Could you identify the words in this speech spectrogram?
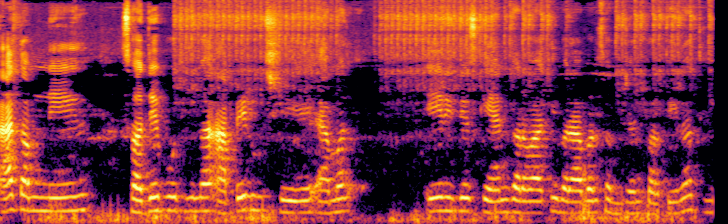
આ તમને સ્વાધ્યાય આપેલું છે. આમાં એ રીતે સ્કેન કરવાથી બરાબર સમજણ પડતી નથી,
